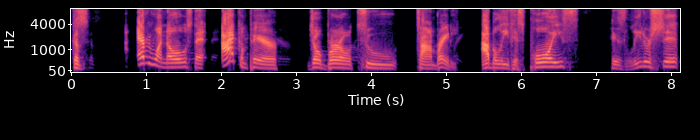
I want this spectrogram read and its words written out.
Because everyone knows that I compare Joe Burrow to Tom Brady. I believe his poise, his leadership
